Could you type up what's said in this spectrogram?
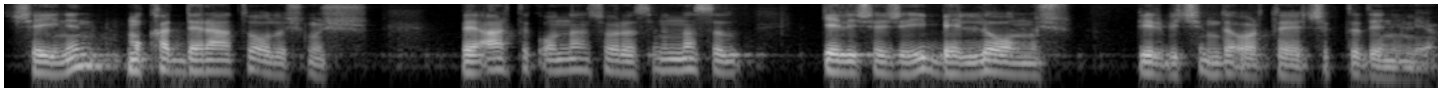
şeyinin mukadderatı oluşmuş ve artık ondan sonrasının nasıl gelişeceği belli olmuş bir biçimde ortaya çıktı deniliyor.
